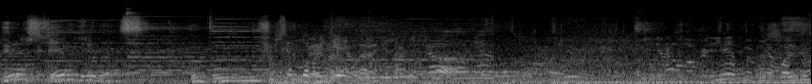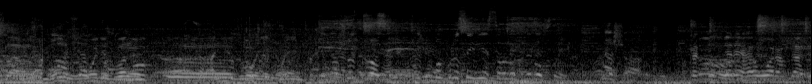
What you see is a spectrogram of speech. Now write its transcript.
Ты расщедрилась. Всем добрый день. Попросив їсти, вони принесли. Наша. даже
